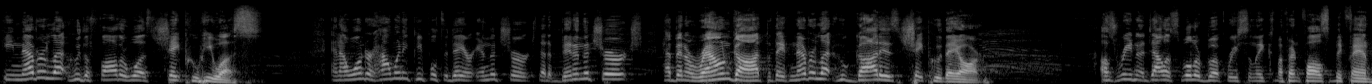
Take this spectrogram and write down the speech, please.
He never let who the Father was shape who he was. And I wonder how many people today are in the church that have been in the church, have been around God, but they've never let who God is shape who they are. I was reading a Dallas Willard book recently because my friend Paul's a big fan.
